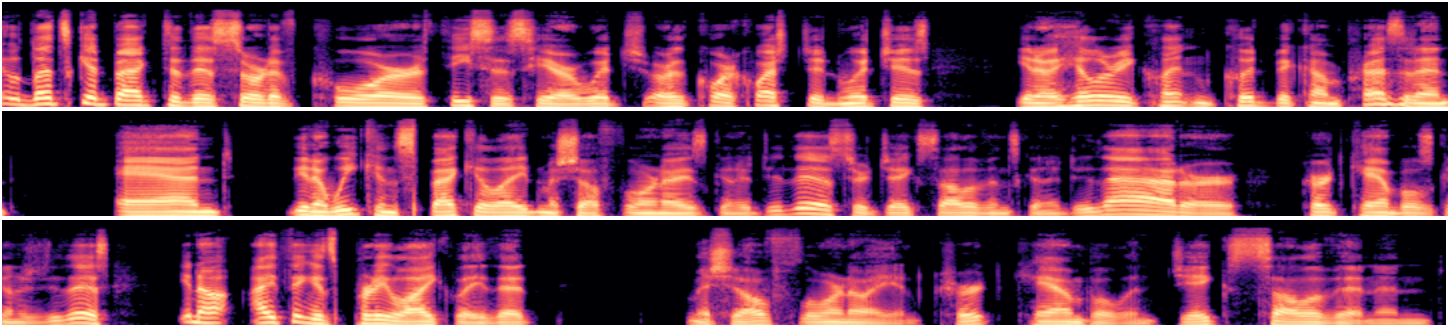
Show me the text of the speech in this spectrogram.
let's get back to this sort of core thesis here, which or the core question, which is, you know, Hillary Clinton could become president, and you know, we can speculate Michelle Flournoy is going to do this, or Jake Sullivan's going to do that, or Kurt Campbell's going to do this. You know, I think it's pretty likely that Michelle Flournoy and Kurt Campbell and Jake Sullivan and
